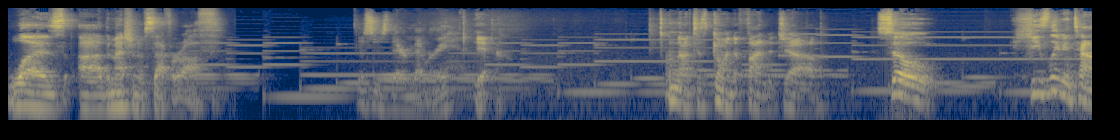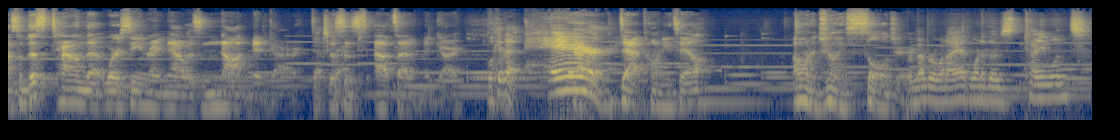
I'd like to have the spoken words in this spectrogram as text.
was uh, the mention of Sephiroth. This is their memory. Yeah. I'm not just going to find a job. So he's leaving town. So this town that we're seeing right now is not Midgar. That's this correct. is outside of Midgar. Look at that hair. That ponytail. I want to join Soldier. Remember when I had one of those tiny ones?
